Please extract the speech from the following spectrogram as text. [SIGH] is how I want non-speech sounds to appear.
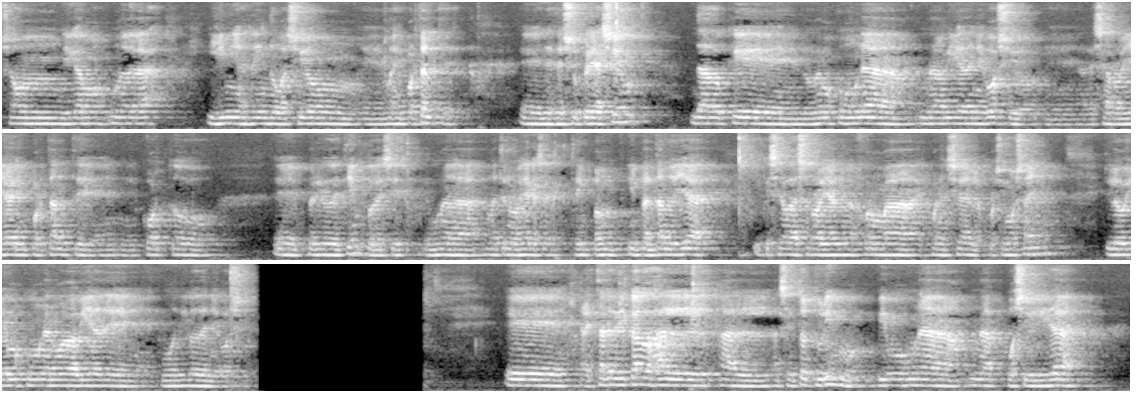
son, digamos, una de las líneas de innovación eh, más importantes eh, desde su creación, dado que lo vemos como una, una vía de negocio eh, a desarrollar importante en el corto periodo de tiempo, es decir, una, una tecnología que se está implantando ya y que se va a desarrollar de una forma exponencial en los próximos años, y lo vemos como una nueva vía de, como digo, de negocio. Eh, al estar dedicados al, sector turismo, vimos una, posibilidad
